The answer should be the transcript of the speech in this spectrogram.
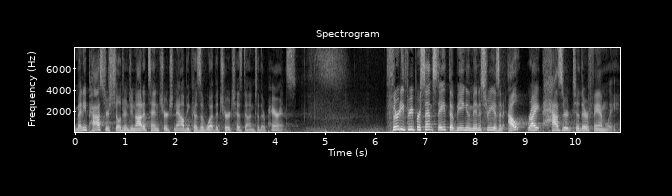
Many pastors' children do not attend church now because of what the church has done to their parents. 33% state that being in ministry is an outright hazard to their family.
